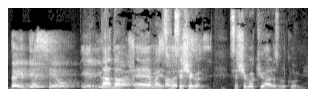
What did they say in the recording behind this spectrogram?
daí desceu. Ele tá, não, é, mas você chegou, você chegou que horas no cume?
